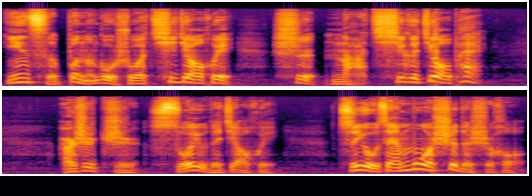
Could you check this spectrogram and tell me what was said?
因此不能够说七教会是哪七个教派，而是指所有的教会。只有在末世的时候，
